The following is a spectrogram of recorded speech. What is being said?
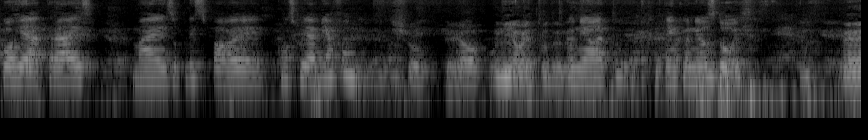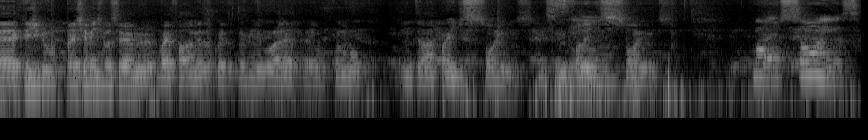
correr atrás. mas o principal é construir a minha família. Agora. Show, legal. União é tudo, né? União é tudo. Tem que unir os dois. É, acredito que praticamente você vai falar a mesma coisa pra mim agora, é, quando eu vou entrar na parte de sonhos. O que você me Sim. fala de sonhos? Bom, sonhos,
